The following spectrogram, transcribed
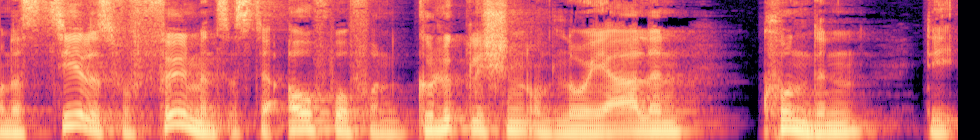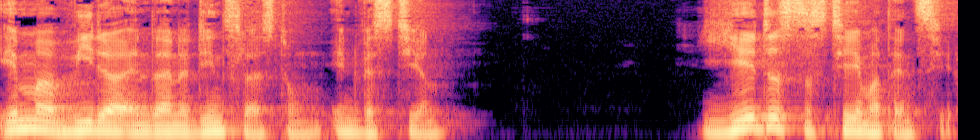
Und das Ziel des Fulfillments ist der Aufbau von glücklichen und loyalen Kunden, die immer wieder in deine Dienstleistungen investieren. Jedes System hat ein Ziel.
